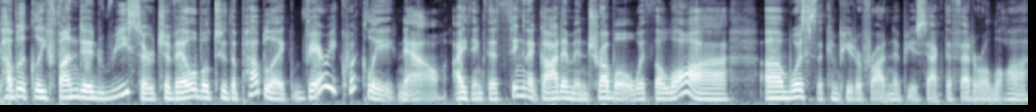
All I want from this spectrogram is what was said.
publicly funded research available to the public very quickly now. I think the thing that got him in trouble with the law um, was the Computer Fraud and Abuse Act, the federal law.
